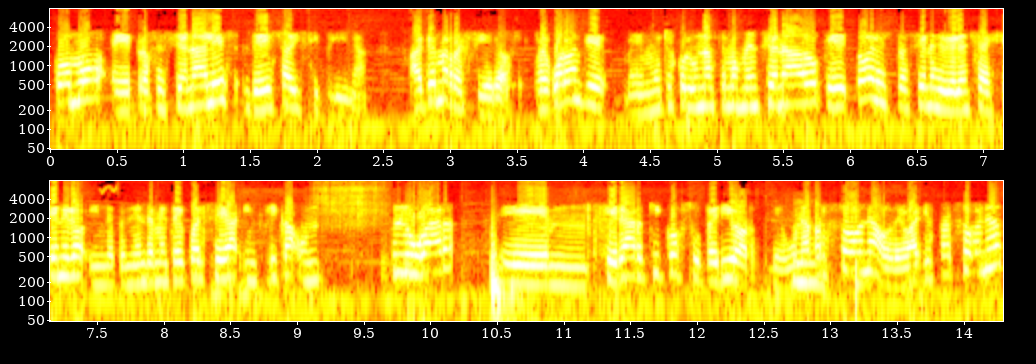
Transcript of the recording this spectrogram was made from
como eh, profesionales de esa disciplina. ¿A qué me refiero? Recuerdan que en muchas columnas hemos mencionado que todas las situaciones de violencia de género, independientemente de cuál sea, implica un, lugar eh, jerárquico superior de una mm. persona o de varias personas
